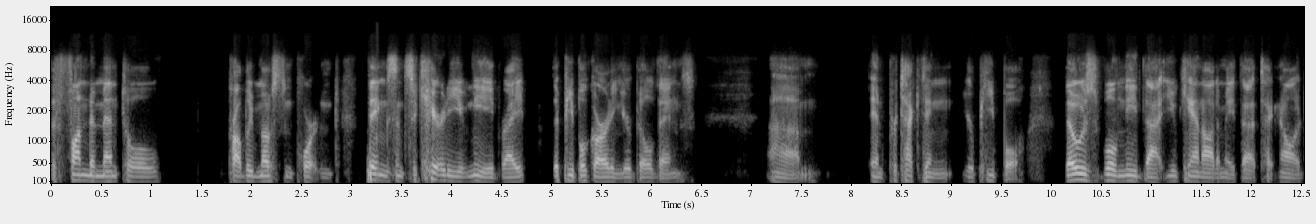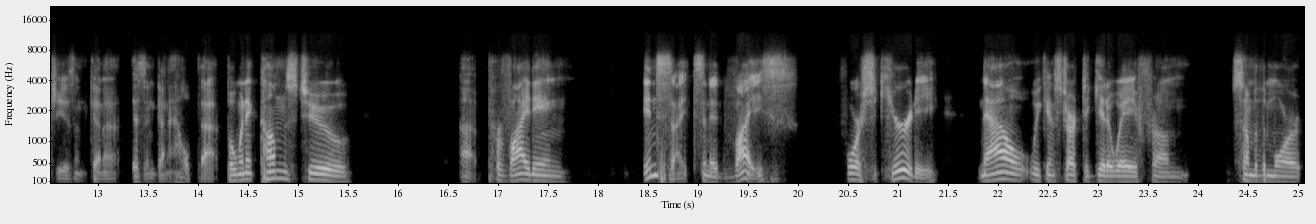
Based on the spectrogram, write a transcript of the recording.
the fundamental probably most important things in security you need right? The people guarding your buildings. Um, and protecting your people those will need that. You can't automate that. Technology isn't gonna isn't gonna help that. But when it comes to uh, providing insights and advice for security now we can start to get away from some of the more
